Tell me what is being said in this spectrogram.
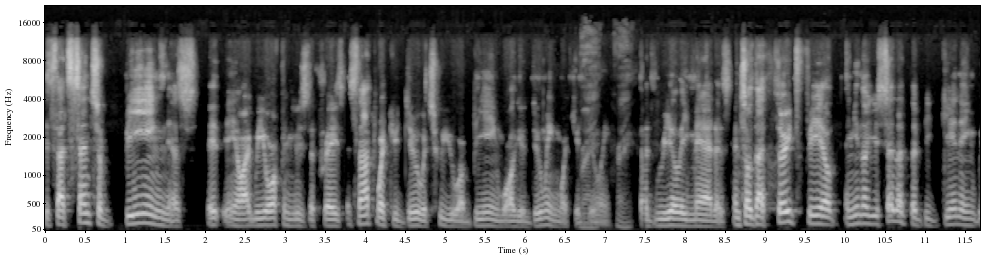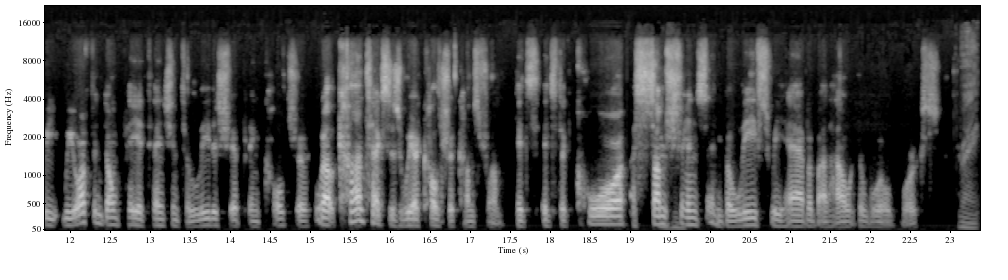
it's that sense of beingness it, you know, we often use the phrase, it's not what you do, it's who you are being while you're doing what you're right, doing. Right. That really matters. And so that third field, and you know, you said at the beginning, we, we often don't pay attention to leadership and culture. Well, context is where culture comes from. It's it's the core mm-hmm. assumptions mm-hmm. and beliefs we have about how the world works. Right.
